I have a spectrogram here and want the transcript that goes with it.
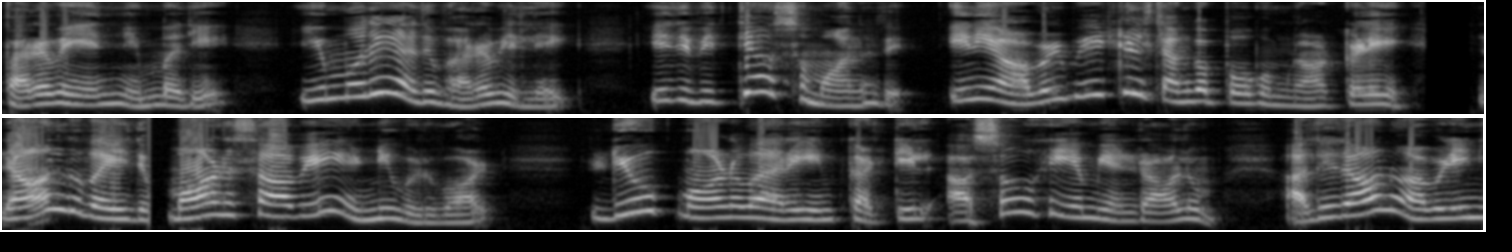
பறவையின் நிம்மதி. இம்முறை அது வரவில்லை. இது வித்தியாசமானது. இனி அவள் வீட்டில் தங்கப் போகும் நாட்களை நான்கு வயது மானசாவே எண்ணி விடுவாள். டியூக் மாணவ அறையின் கட்டில் அசௌகியம் என்றாலும் அதுதான் அவளின்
